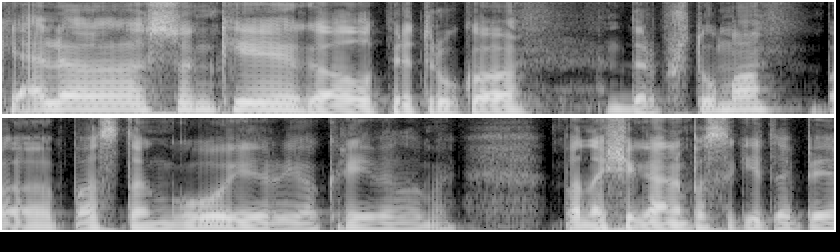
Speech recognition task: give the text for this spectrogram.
kelio sunki, gal pritruko darbštumo, pa- pastangų ir jo kreivė labai. Panašiai galim pasakyti apie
